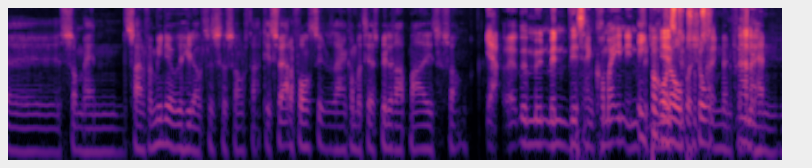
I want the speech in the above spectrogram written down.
øh, som han, så han familie er ude helt op til sæsonstart. Det er svært at forestille sig, at han kommer til at spille ret meget i sæsonen. ja, øh, men, men hvis han kommer ind inden Ikke for på de grund af næste to, tre, operationen, men fordi nej, nej, han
